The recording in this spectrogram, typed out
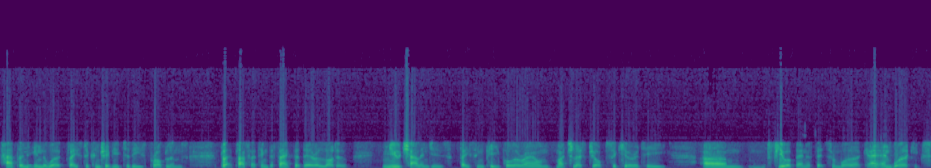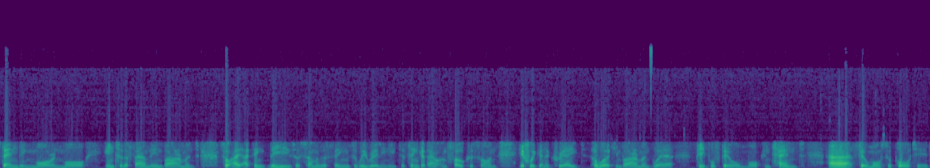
happen in the workplace to contribute to these problems. Plus, I think the fact that there are a lot of new challenges facing people around much less job security, um, fewer benefits from work, and, work extending more and more into the family environment. So I, I, think these are some of the things that we really need to think about and focus on if we're going to create a work environment where people feel more content, uh, feel more supported,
